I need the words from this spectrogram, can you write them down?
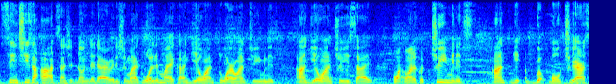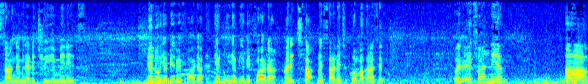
since she's an artist and she done that already, she might hold the mic and give one two or one three minutes and give one three side. One, one like three minutes and give about three hours song them in the three minutes. You know your baby father, you know your baby father, and it stop this and then she come back and say, Where the next one name? Uh,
